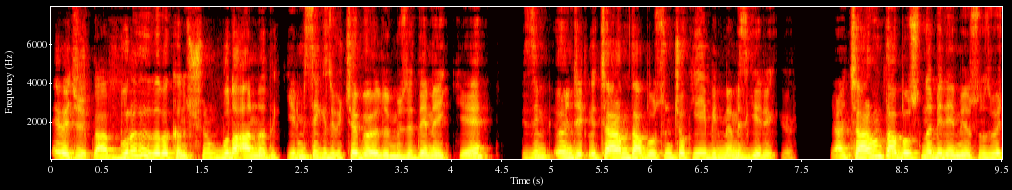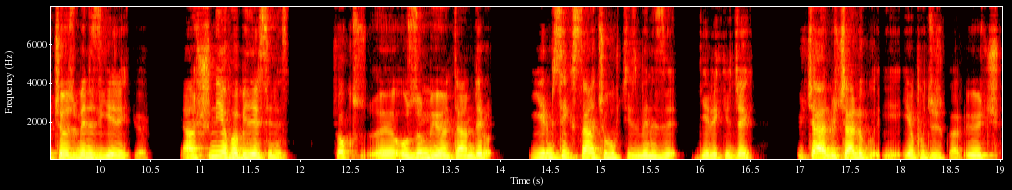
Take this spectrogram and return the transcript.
Evet çocuklar burada da bakın şunu bunu anladık. 28'i 3'e böldüğümüzde demek ki bizim öncelikle çarpım tablosunu çok iyi bilmemiz gerekiyor. Yani çarpım tablosunu da bilemiyorsunuz ve çözmeniz gerekiyor. Yani şunu yapabilirsiniz. Çok e, uzun bir yöntemdir. 28 tane çubuk çizmenizi gerekecek. Üçerli üçerli yapın çocuklar. 3,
